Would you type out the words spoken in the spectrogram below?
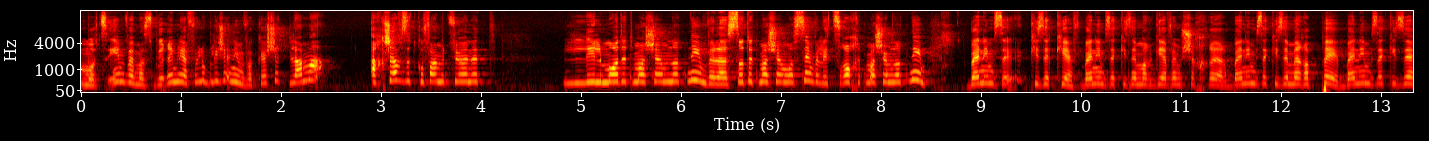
מוצאים ומסבירים לי אפילו בלי שאני מבקשת למה עכשיו זו תקופה מצוינת ללמוד את מה שהם נותנים ולעשות את מה שהם עושים ולצרוך את מה שהם נותנים בין אם זה כי זה כיף, בין אם זה כי זה מרגיע ומשחרר, בין אם זה כי זה מרפא, בין אם זה כי זה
